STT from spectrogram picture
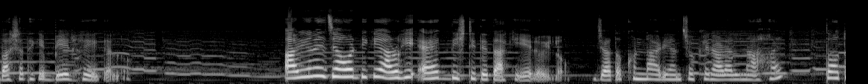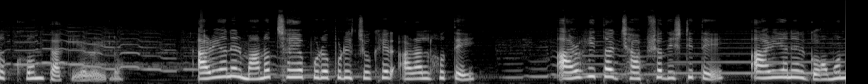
বাসা থেকে বের হয়ে গেল। আরিয়ানের যাওয়ার দিকে আরোহী এক দৃষ্টিতে তাকিয়ে রইল। যতক্ষণ না আরিয়ান চোখের আড়াল না হয়, ততক্ষণ তাকিয়ে রইল। আরিয়ানের মানব ছায়া পুরোপুরি চোখের আড়াল হতেই আরোহী তার ঝাপসা দৃষ্টিতে আরিয়ানের গমন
